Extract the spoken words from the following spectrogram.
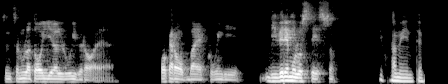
senza nulla togliere a lui, però è poca roba, ecco, quindi vivremo lo stesso. Sicuramente.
